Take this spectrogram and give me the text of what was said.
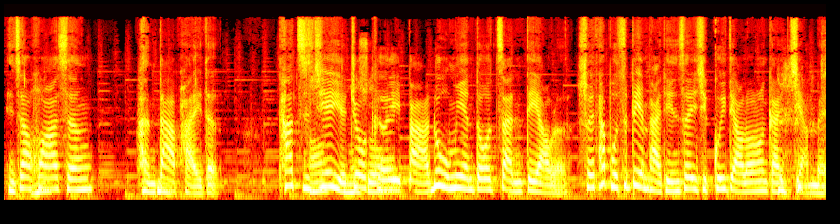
你知道花生很大牌的。嗯它直接也就可以把路面都占掉了，所以它不是变牌停车一起归掉了，该讲没？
